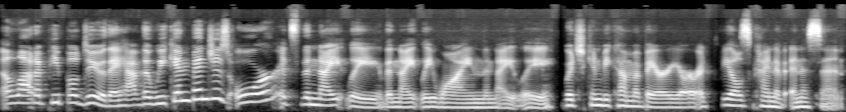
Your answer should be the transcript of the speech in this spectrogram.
a lot of people do. They have the weekend binges or it's the nightly, the nightly wine, the nightly, which can become a barrier. It feels kind of innocent,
